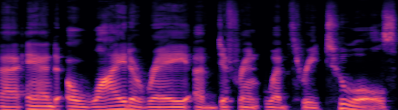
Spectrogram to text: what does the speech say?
uh, and a wide array of different Web3 tools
